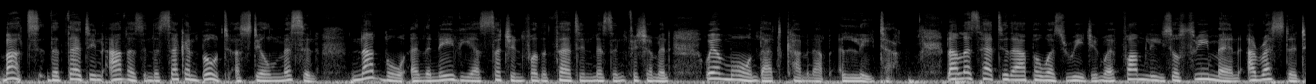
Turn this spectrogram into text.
but the 13 others in the second boat are still missing. NADMO and the Navy are searching for the 13 missing fishermen. We have more on that coming up later. Now let's head to the Upper West region where families of three men arrested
